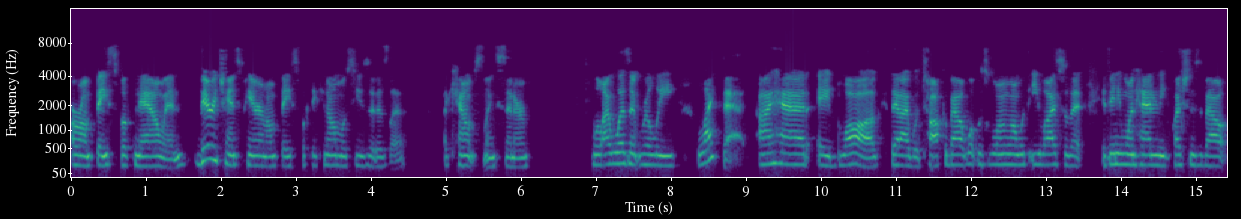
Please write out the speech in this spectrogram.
are on Facebook now and very transparent on Facebook. They can almost use it as a, a counseling center. Well, I wasn't really like that. I had a blog that I would talk about what was going on with Eli so that if anyone had any questions about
